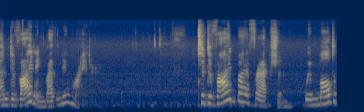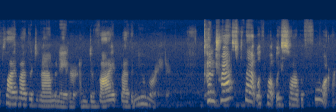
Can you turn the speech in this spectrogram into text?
and dividing by the numerator. To divide by a fraction, we multiply by the denominator and divide by the numerator. Contrast that with what we saw before.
